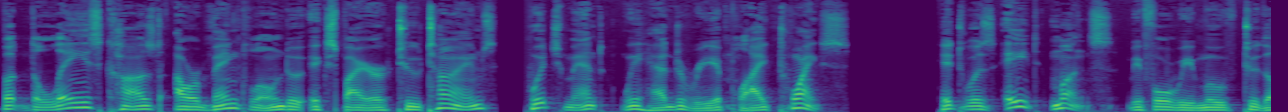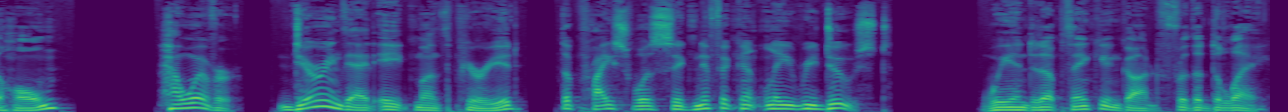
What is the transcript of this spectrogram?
but delays caused our bank loan to expire two times, which meant we had to reapply twice. It was eight months before we moved to the home. However, during that eight month period, the price was significantly reduced. We ended up thanking God for the delay.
